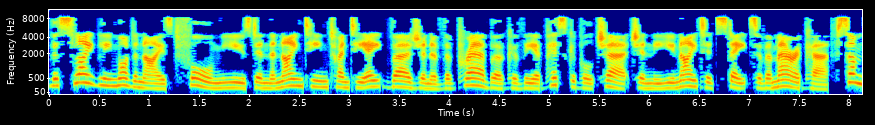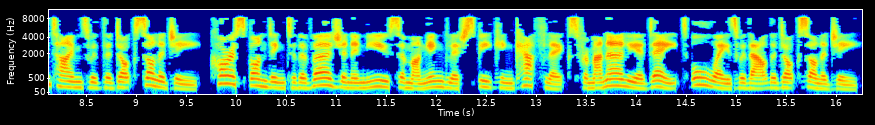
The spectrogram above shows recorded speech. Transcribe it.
the slightly modernized form used in the 1928 version of the Prayer Book of the Episcopal Church in the United States of America, sometimes with the doxology, corresponding to the version in use among English-speaking Catholics from an earlier date, always without the doxology.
